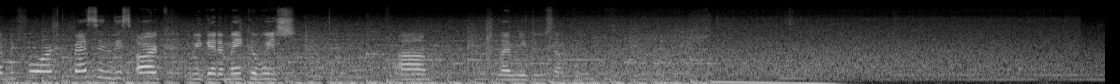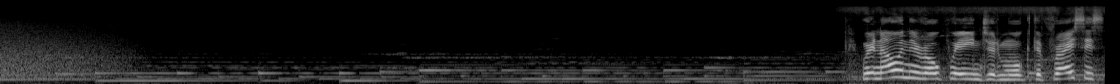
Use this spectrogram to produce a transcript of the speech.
So before passing this arc, we gotta make a wish. Um, let me do something. We're now on the ropeway in Jermuk. The price is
